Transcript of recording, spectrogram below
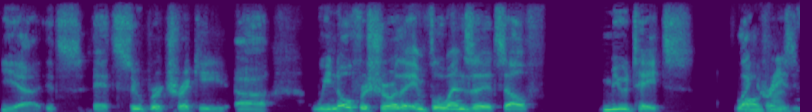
yeah it's it's super tricky uh we know for sure that influenza itself mutates like All the time. crazy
